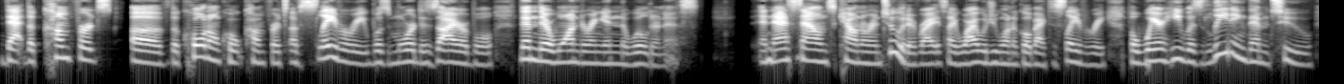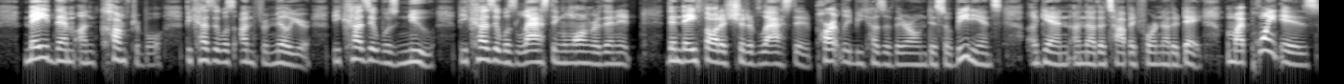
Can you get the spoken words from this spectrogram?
that the comforts of the quote unquote comforts of slavery was more desirable than their wandering in the wilderness. And that sounds counterintuitive, right? It's like, why would you want to go back to slavery? But where he was leading them to made them uncomfortable because it was unfamiliar, because it was new, because it was lasting longer than it than they thought it should have lasted, partly because of their own disobedience. Again, another topic for another day. But my point is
